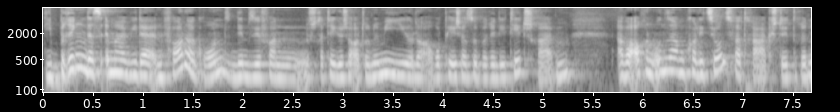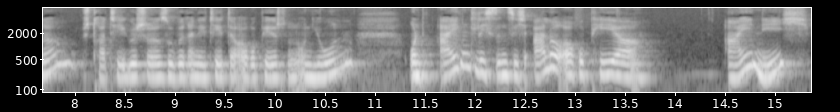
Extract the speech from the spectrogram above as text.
Die bringen das immer wieder in den Vordergrund, indem sie von strategischer Autonomie oder europäischer Souveränität schreiben. Aber auch in unserem Koalitionsvertrag steht drin, strategische Souveränität der Europäischen Union. Und eigentlich sind sich alle Europäer einig,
